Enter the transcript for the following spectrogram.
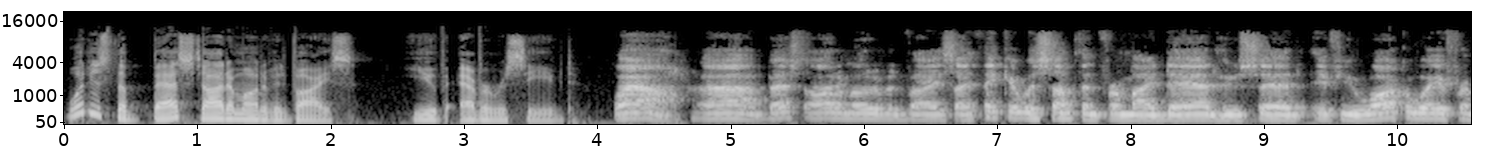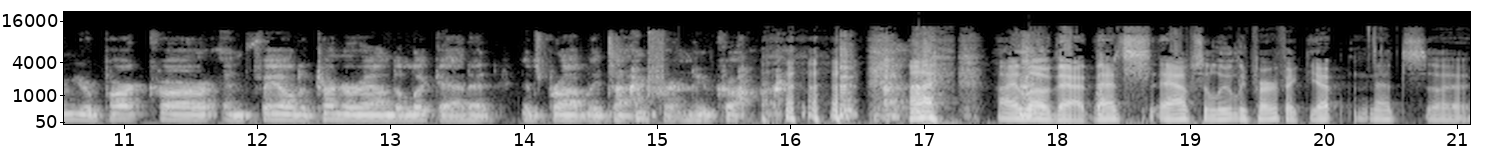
What is the best automotive advice you've ever received? Wow. Uh, best automotive advice. I think it was something from my dad who said if you walk away from your parked car and fail to turn around to look at it, it's probably time for a new car. I, I love that. That's absolutely perfect. Yep. That's uh,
